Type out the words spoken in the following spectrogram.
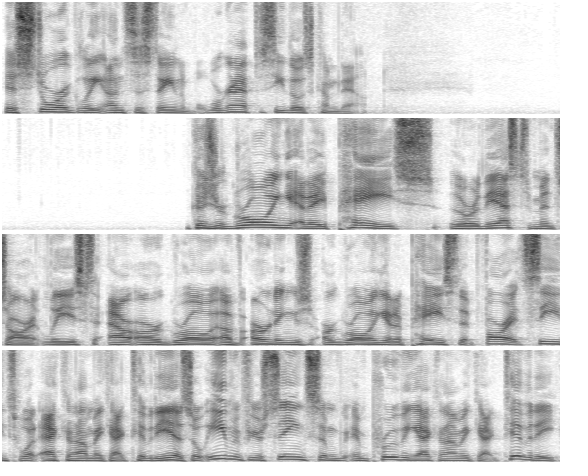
historically unsustainable. We're going to have to see those come down. Because you're growing at a pace, or the estimates are at least, are, are grow of earnings are growing at a pace that far exceeds what economic activity is. So even if you're seeing some improving economic activity,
